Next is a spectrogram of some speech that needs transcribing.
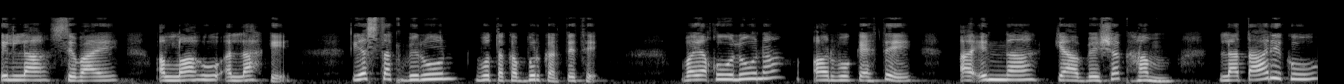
اللہ سوائے اللہ اللہ کے۔ یس تکبرون وہ تکبر کرتے تھے۔ وہ یقول اور وہ کہتے انا کیا بے شک ہم لاتارکو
